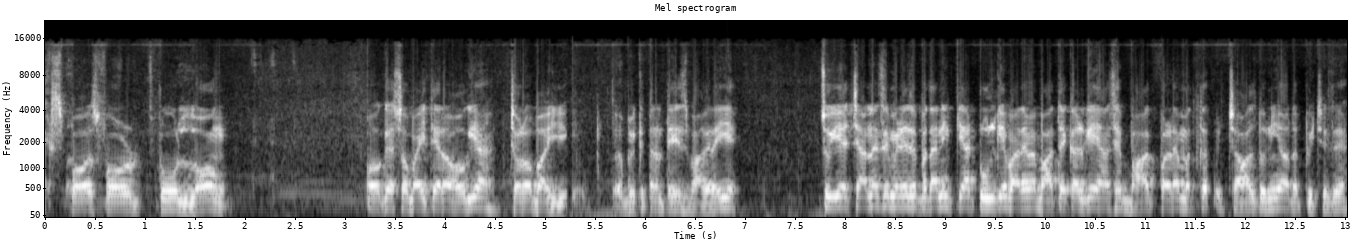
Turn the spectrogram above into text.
expose for too long okay so भाई तेरा हो गया। चलो भाई अभी कितना तेज़ भाग रही है। तो ये अचानक से मेरे से पता नहीं क्या टूल के बारे में बातें करके यहाँ से भाग पड़ा है। मतलब चाल तो नहीं आ रहा पीछे से।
